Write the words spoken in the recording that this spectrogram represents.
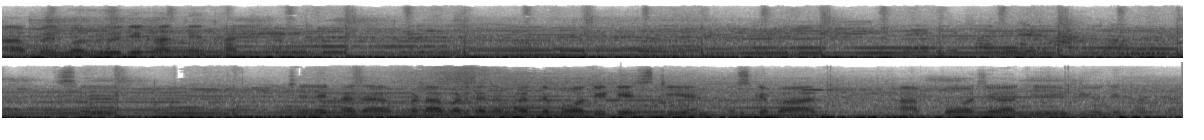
आप एक बार व्यू दिखाते हैं थाली का। सो so, चलिए फटाफट ख़त्म करते हैं। बहुत ही टेस्टी है। उसके बाद आपको और जगह की व्यू दिखाते हैं।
